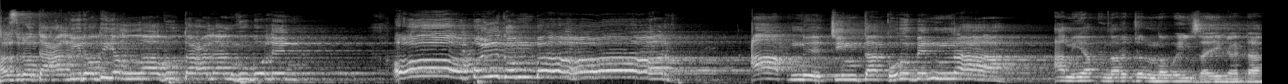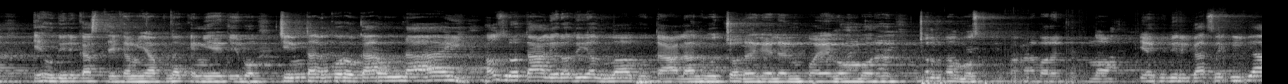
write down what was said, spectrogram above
হজরত আলী রাদিয়াল্লাহু তাআলা আনহু বলেন, ও পয়গম্বর, আপনি চিন্তা করবেন না, আমি আপনার জন্য ওই জায়গাটা এহুদির কাছ থেকে আমি আপনাকে নিয়ে দিব। চিন্তার কোনো কারণ নাই। হজরত আলী রাদিয়াল্লাহু তাআলা আনহু চলে গেলেন পয়গম্বরের জন্য মসজিদ বানাবার জন্য ইহুদির কাছে গিয়া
